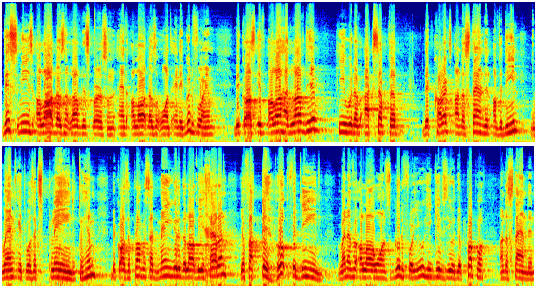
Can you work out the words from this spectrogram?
This means Allah doesn't love this person and Allah doesn't want any good for him because if Allah had loved him, he would have accepted the correct understanding of the deen when it was explained to him because the prophet said din whenever allah wants good for you he gives you the proper understanding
